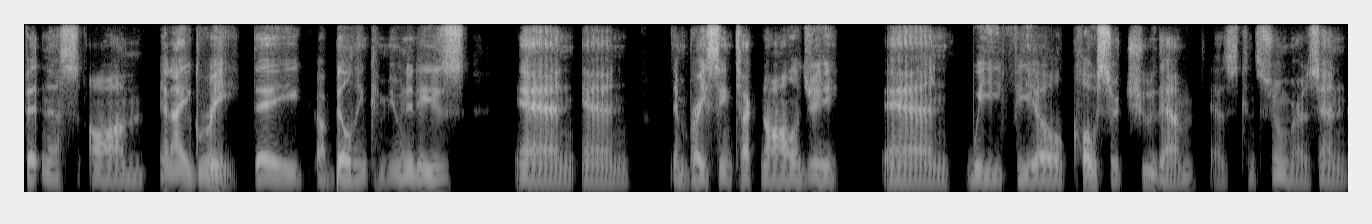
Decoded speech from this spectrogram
fitness. Um, and I agree, they are building communities and and embracing technology, and we feel closer to them as consumers, and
